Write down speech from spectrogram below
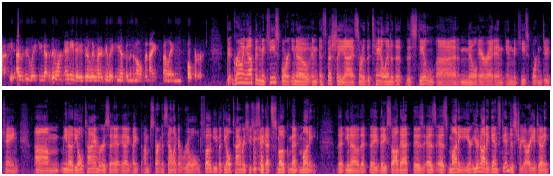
I, I would be waking up. There weren't any days really where I'd be waking up in the middle of the night smelling sulfur growing up in McKeesport, you know, and especially uh, sort of the tail end of the, the steel uh, mill era in, in McKeesport and Duquesne, um, you know, the old timers, I, am starting to sound like a real old fogey, but the old timers used to say that smoke meant money, that, you know, that they, they saw that as, as, as money. You're, you're not against industry, are you, Jody?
